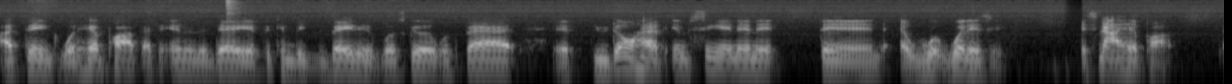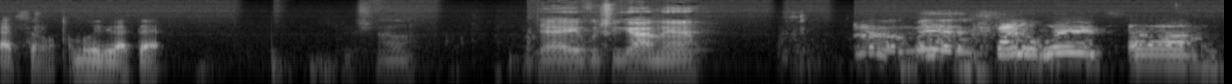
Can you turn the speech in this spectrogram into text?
I think with hip hop, at the end of the day, if it can be debated what's good, what's bad, if you don't have MCing in it, then uh, what, what is it? It's not hip hop. That's so. I'm gonna leave it at that. Sure. Dave, what you got, man? Oh man, final words. Um,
